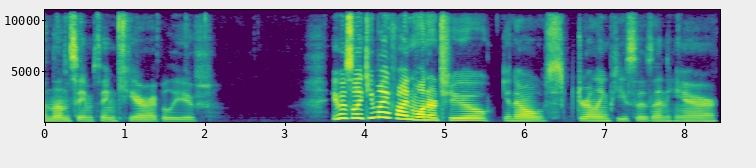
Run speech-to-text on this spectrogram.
And then same thing here, I believe. He was like, you might find one or two, you know, sterling pieces in here.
